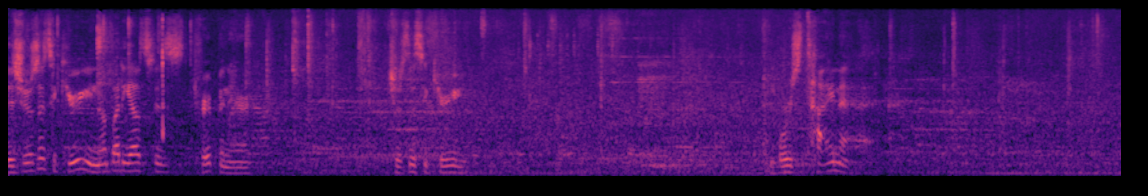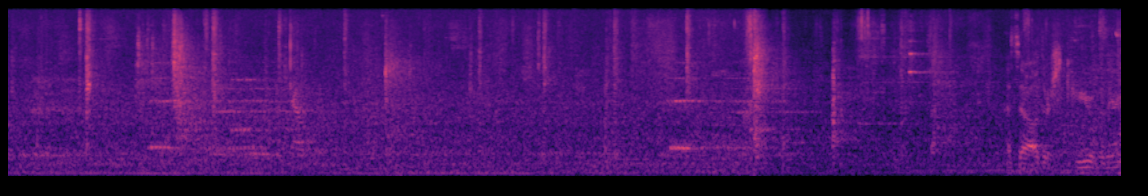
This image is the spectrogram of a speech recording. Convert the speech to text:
It's just a security. Nobody else is tripping here. Just the security. Where's Tina That's the other security over there.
